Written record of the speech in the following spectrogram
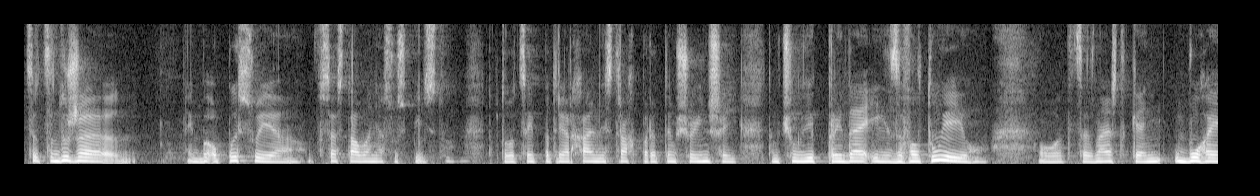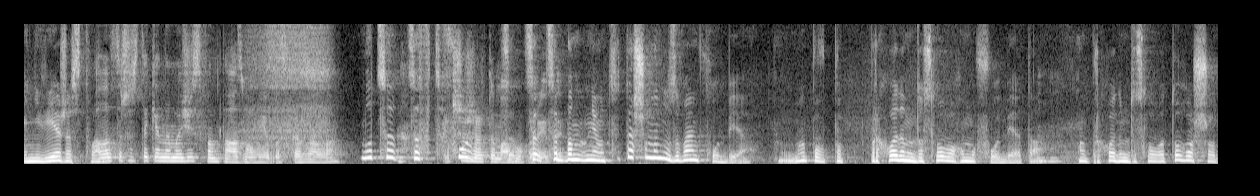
це, це дуже якби, описує все ставлення суспільства. Тобто цей патріархальний страх перед тим, що інший там, чоловік прийде і зґвалтує його. От, це, знаєш, таке убоге невежество. Але це щось таке на межі з фантазмом, я би сказала. Ну, це, це, це, Якщо це, це, це, бан- ні, це те, що ми називаємо фобія. Ми по, по, приходимо до слова гомофобія. Та? Ми приходимо до слова того, що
